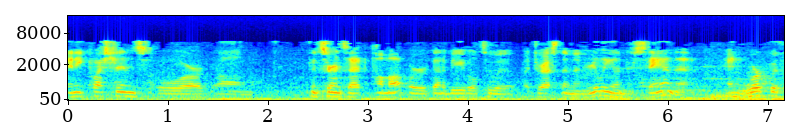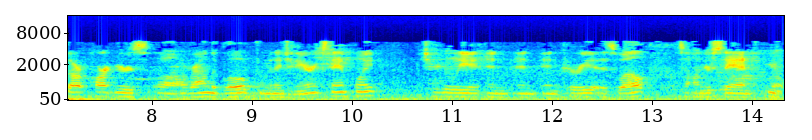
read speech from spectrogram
Any questions or um, concerns that come up, we're going to be able to uh, address them and really understand them, and work with our partners uh, around the globe from an engineering standpoint, particularly in, in, in Korea as well, to understand, you know,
